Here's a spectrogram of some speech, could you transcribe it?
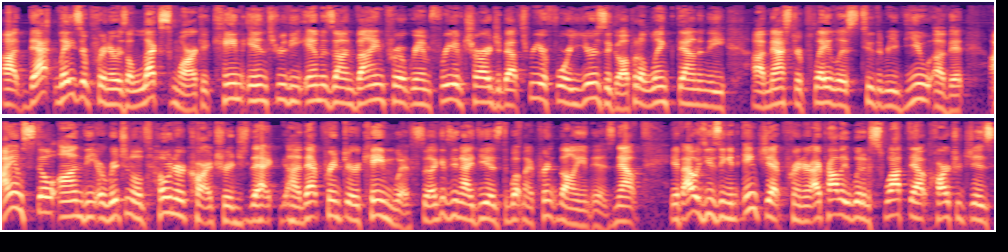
uh, that laser printer is a Lexmark. It came in through the Amazon Vine program free of charge about three or four years ago. I'll put a link down in the uh, master playlist to the review of it. I am still on the original toner cartridge that uh, that printer came with, so that gives you an idea as to what my print volume is. Now, if I was using an inkjet printer, I probably would have swapped out cartridges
